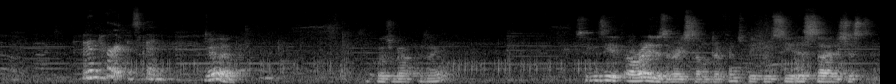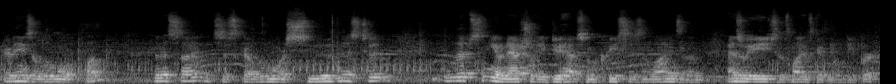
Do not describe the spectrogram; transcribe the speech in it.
It didn't hurt. It's good. Good. Close your mouth for a second. So you can see already there's a very subtle difference, but you can see this side is just, everything's a little more plump than this side. It's just got a little more smoothness to it. The lips, you know, naturally do have some creases and lines in them. As we age, those lines get a little deeper.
